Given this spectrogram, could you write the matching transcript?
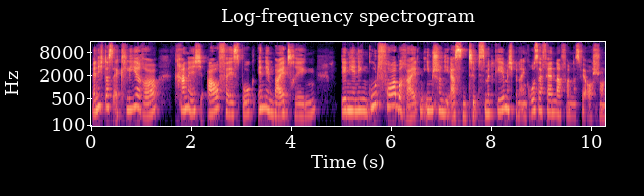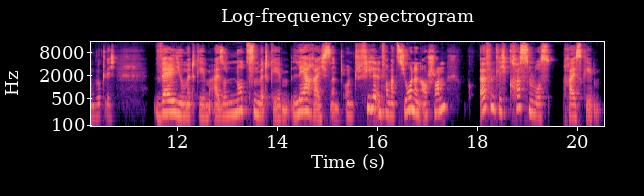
wenn ich das erkläre, kann ich auf Facebook in den Beiträgen denjenigen gut vorbereiten, ihm schon die ersten Tipps mitgeben. Ich bin ein großer Fan davon, dass wir auch schon wirklich Value mitgeben, also Nutzen mitgeben, lehrreich sind und viele Informationen auch schon öffentlich kostenlos preisgeben.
